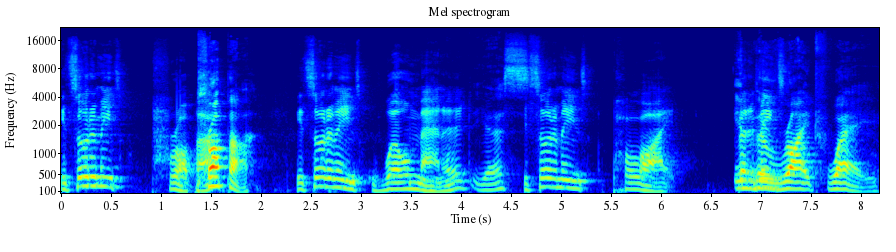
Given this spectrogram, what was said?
It sort of means proper. Proper. It sort of means well mannered. Yes. It sort of means polite. In the right way.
